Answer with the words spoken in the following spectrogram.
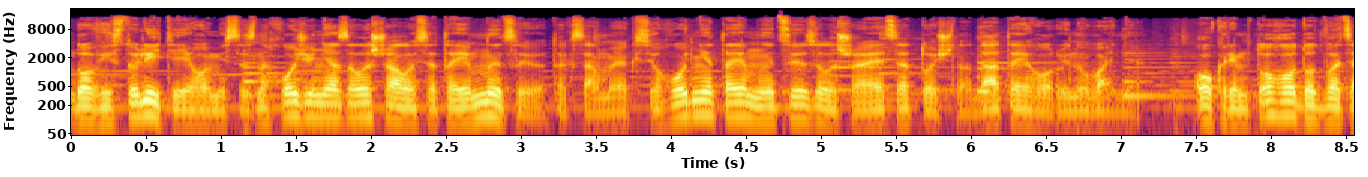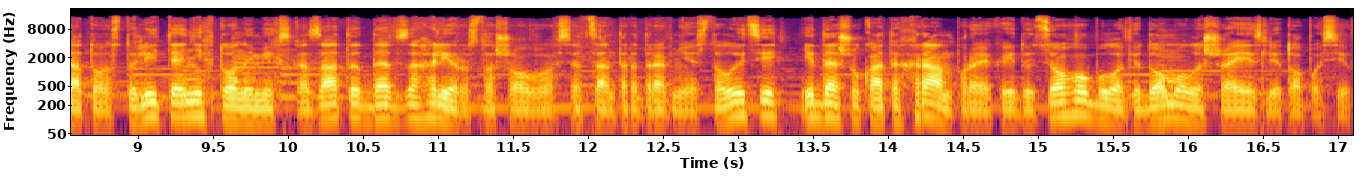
Довгі століття його місцезнаходження залишалося таємницею, так само як сьогодні таємницею залишається точна дата його руйнування. Окрім того, до 20 століття ніхто не міг сказати, де взагалі розташовувався центр древньої столиці і де шукати храм, про який до цього було відомо лише із літописів.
